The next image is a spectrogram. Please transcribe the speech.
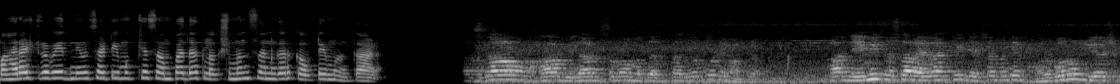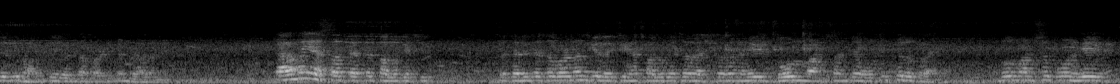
महाराष्ट्रवेद न्यूजसाठी मुख्य संपादक लक्ष्मण सनगर कवटे म्हंकाळ. तासगाव हा विधानसभा मतदारसंघातला कोणी मात्र हा नेहमीच असा राहिला की ज्याच्यामध्ये भरभरून यश कधी भारतीय जनता पार्टीने मिळालं नाही. कारणही असतात त्याच्या तालुक्याची. तर त्यांनी त्याचं वर्णन केलं की ह्या तालुक्याचं राजकारण हे दोन माणसांच्या होती फिरत राहील. दोन माणसं कोण? हे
